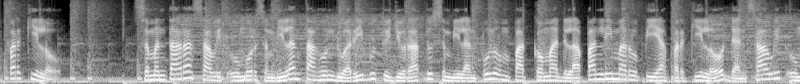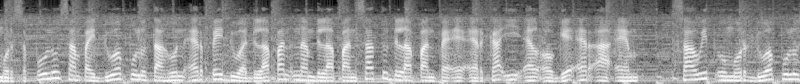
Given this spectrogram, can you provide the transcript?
per kilo. Sementara sawit umur 9 tahun Rp2.794,85 per kilo dan sawit umur 10-20 tahun Rp2868118 PERKI LOGRAM, sawit umur 21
